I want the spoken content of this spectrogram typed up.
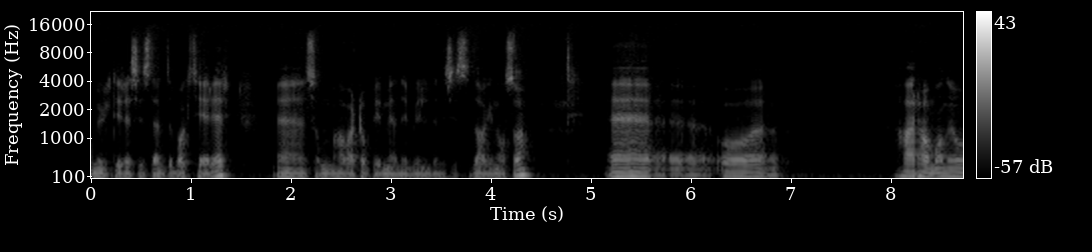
multiresistente bakterier, eh, som har vært oppe i mediebildet de siste dagene også. Eh, og her har man jo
